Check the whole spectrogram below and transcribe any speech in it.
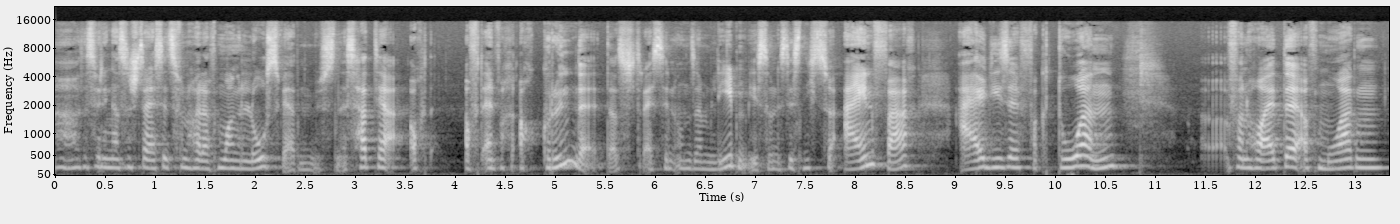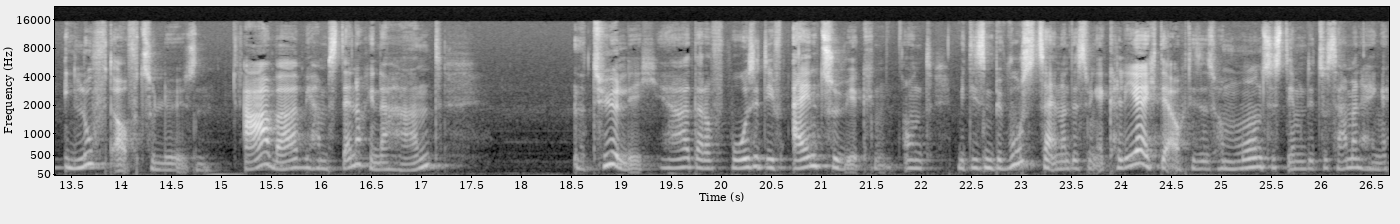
Ah, dass wir den ganzen Stress jetzt von heute auf morgen loswerden müssen. Es hat ja auch oft einfach auch Gründe, dass Stress in unserem Leben ist. Und es ist nicht so einfach, all diese Faktoren äh, von heute auf morgen in Luft aufzulösen. Aber wir haben es dennoch in der Hand, natürlich ja, darauf positiv einzuwirken. Und mit diesem Bewusstsein, und deswegen erkläre ich dir auch dieses Hormonsystem und die Zusammenhänge,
